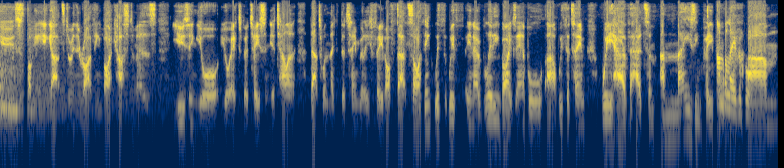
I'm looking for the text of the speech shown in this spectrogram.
you slugging your guts, doing the right thing by customers, using your your expertise and your talent, that's when the, the team really feed off that. So I think with with you know leading by example uh, with the team, we have had some amazing people Unbelievable. um,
